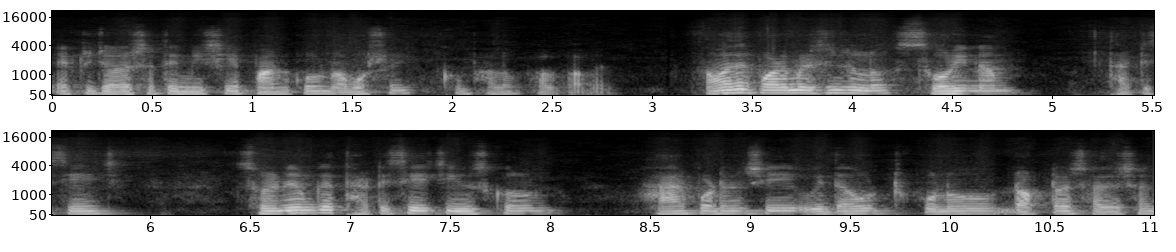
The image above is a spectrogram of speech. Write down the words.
একটু জলের সাথে মিশিয়ে পান করুন, অবশ্যই খুব ভালো ফল পাবেন। আমাদের পরের মেডিসিন হলো সরিনাম থার্টি সিএইচ সরিনামকে থার্টি সিএইচ ইউজ করুন। হায়ার পোটেন্সি উইদাউট কোনো ডক্টরের সাজেশন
